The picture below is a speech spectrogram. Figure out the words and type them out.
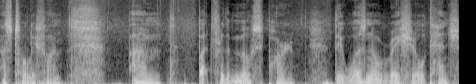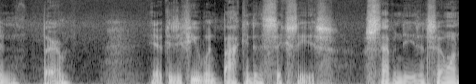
That's totally fine. Um, but for the most part, there was no racial tension there. You know, because if you went back into the 60s, 70s, and so on,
